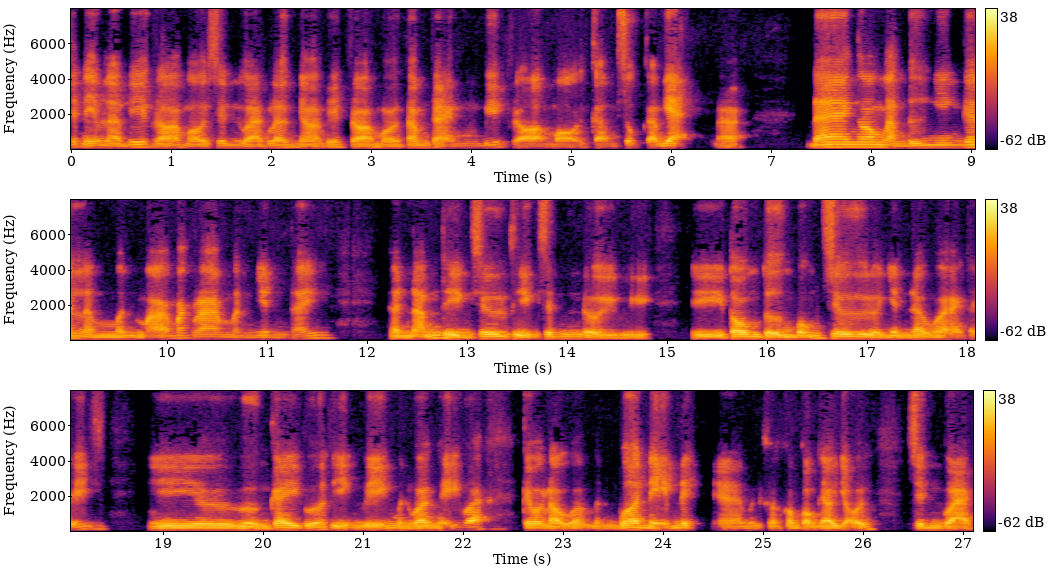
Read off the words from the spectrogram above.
chánh niệm là biết rõ mọi sinh hoạt lớn nhỏ biết rõ mọi tâm trạng biết rõ mọi cảm xúc cảm giác. Đó. đang ngon lành tự nhiên cái là mình mở mắt ra mình nhìn thấy hình ảnh thiền sư thiền sinh rồi thì tôn tượng bổn sư rồi nhìn ra ngoài thấy vườn cây của thiền viện mình quan nghĩ quá cái ban đầu đó, mình quên niệm đi. À, mình không, không còn theo dõi sinh hoạt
